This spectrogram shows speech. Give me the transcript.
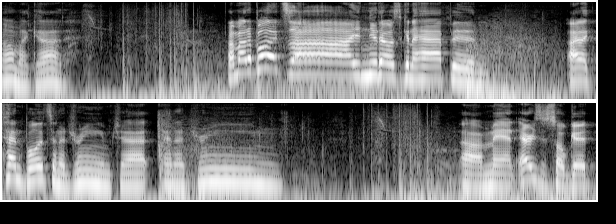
Oh my god. I'm out of bullets! Ah, I knew that was gonna happen. I like 10 bullets in a dream, chat. In a dream. Oh man, Ares is so good.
